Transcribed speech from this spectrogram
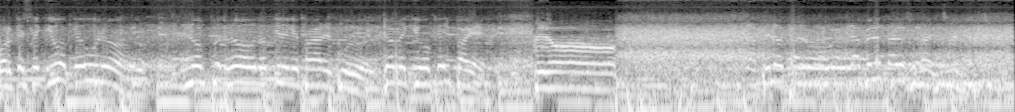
Porque se equivoque uno, no, no, no tiene que pagar el fútbol. Yo me equivoqué y pagué. Pero la pelota no, la pelota no se mancha.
